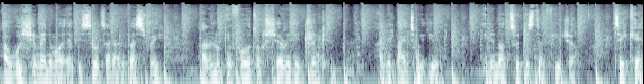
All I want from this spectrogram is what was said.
I wish you many more episodes and anniversary, and looking forward to sharing a drink and a bite with you in the not too distant future. Take care.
